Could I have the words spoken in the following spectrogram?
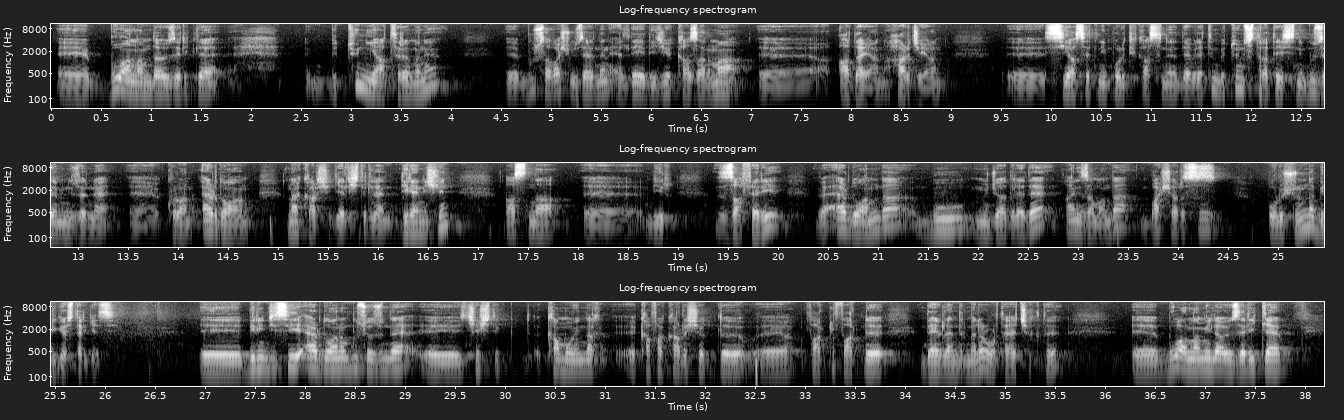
e, bu anlamda özellikle bütün yatırımını e, bu savaş üzerinden elde edeceği kazanma e, adayan, harcayan, e, siyasetini, politikasını, devletin bütün stratejisini bu zemin üzerine e, kuran Erdoğan'a karşı geliştirilen direnişin aslında e, bir zaferi ve Erdoğan'ın da bu mücadelede aynı zamanda başarısız oluşunun da bir göstergesi. E, birincisi Erdoğan'ın bu sözünde e, çeşitli kamuoyunda e, kafa karışıklığı, e, farklı farklı değerlendirmeler ortaya çıktı. Bu anlamıyla özellikle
